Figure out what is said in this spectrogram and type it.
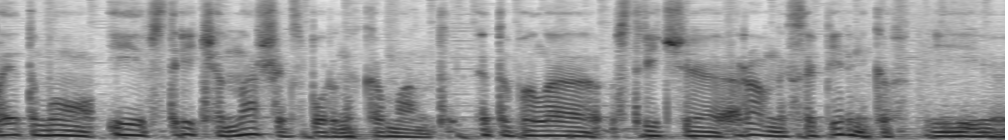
Поэтому и встреча наших сборных команд – это была встреча равных соперников. И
